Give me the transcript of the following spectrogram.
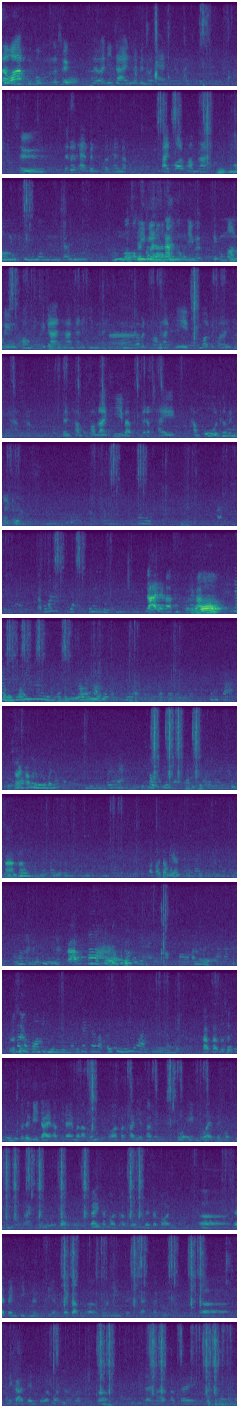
แต่ว่าผมรู้สึกเขาเรียกว่าดีใจที่ได้เป็นตัวแทนเขาเรียกว่าสื่อได้ตัวแทนเป็นตัวแทนแบบถ่ายทอดความรักของอีกมุมมองหนึ่งกับอีกมุมมุมมองของบีบีอะอีกอีกมุมมองหนึ่งของผู้พิการทางการได้ยินอะไรก็เป็นความรักที่ผมว่าเป็นความรักที่สวยงามครับ เป็นความความรักที่แบบไม่ต้องใช้คำพูดแต่เป็นการกระทำครับครับ เพราะว่าอยากเป็นอย่างอื่นได้เลยครับเอออย่างอื่นเราทำบทที่แบบผู้พิการใช่ครับมันมีเรื่องของเขาเรียกอะไรโจทย์ของเรื่องของครอบครัวอ่าครับเอาสองเนี้ยครับอ่ารู้สึกยังไงพอแบบรู้มันสึก สะท้อนอีกมุมหนึงมันไม่ใช่แค่แบบเอ้ยซีรีส์วายซีรีส์อะไร ครับครับรู้สึกรู้สึกดีใจครับที่ได้มารับบทนี้เพราะว่าค่อนข้างที่จะชาเลนตัวเองด้วยเป็นบทที่ดีมากๆก็ได้สะท้อนสังคมได้สะท้อนเอ่อได้เป็นอีกหนึ่งเสียงให้กับเอ่อผู้ที่เป็นพิการแบบนี้เอ่อในการเล่นตัวละครหาตัวก็ดีใจมากครับได้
